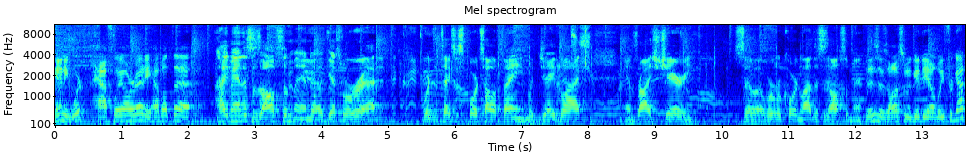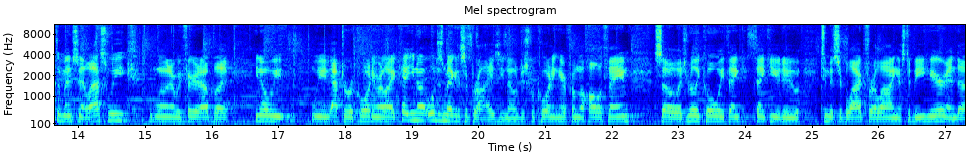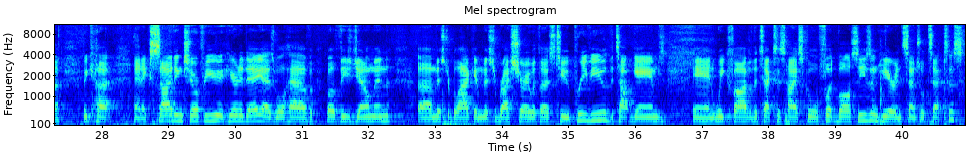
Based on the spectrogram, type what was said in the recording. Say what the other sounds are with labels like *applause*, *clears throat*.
Kenney, we're halfway already. How about that? Hey man, this is awesome, and uh, guess where we're at? We're at the Texas Sports Hall of Fame with Jay Black and Brice Cherry. So uh, we're recording live. This is awesome, man. This is awesome. A good deal. We forgot to mention it last week whenever we figured it out, but you know, we we after recording, we're like, hey, you know, what, we'll just make it a surprise. You know, just recording here from the Hall of Fame. So it's really cool. We thank thank you to to Mr. Black for allowing us to be here, and uh, we got an exciting show for you here today, as we'll have both these gentlemen. Uh, Mr. Black and Mr. Brice Cherry with us to preview the top games in week five of the Texas high school football season here in Central Texas.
